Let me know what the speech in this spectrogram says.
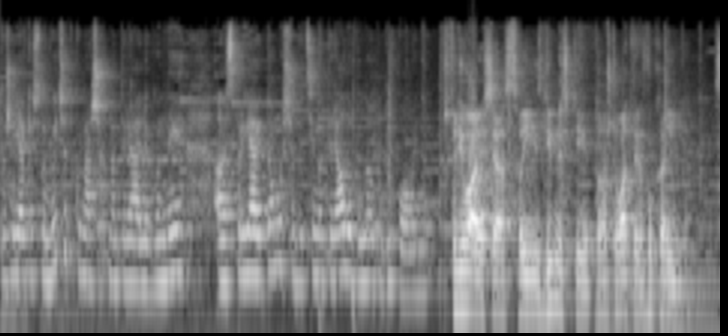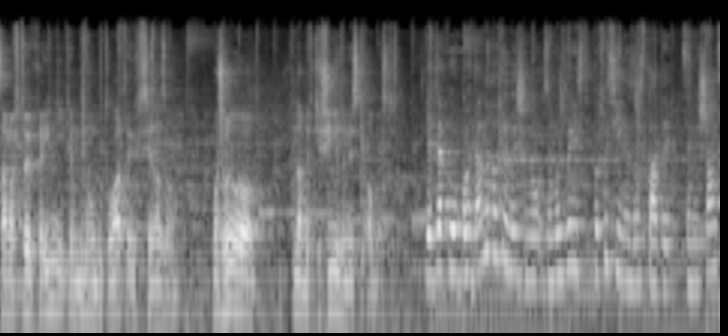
дуже якісну вичитку наших матеріалів, вони е, сприяють тому, щоб ці матеріали були опубліковані. Сподіваюся свої здібності прилаштувати в Україні, саме в той країні, яку ми будемо будувати всі разом. Можливо, на батьківщині Донецькій області. Я дякую Богдану Гаврилишину за можливість професійно зростати. Це мій шанс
